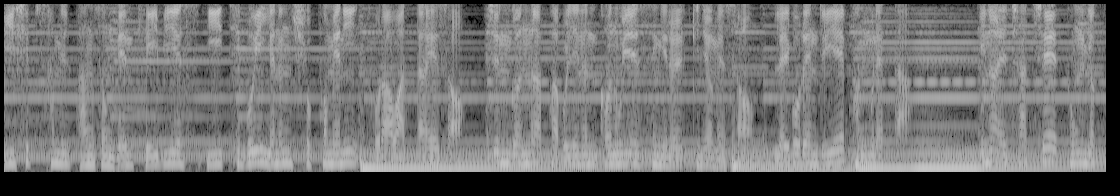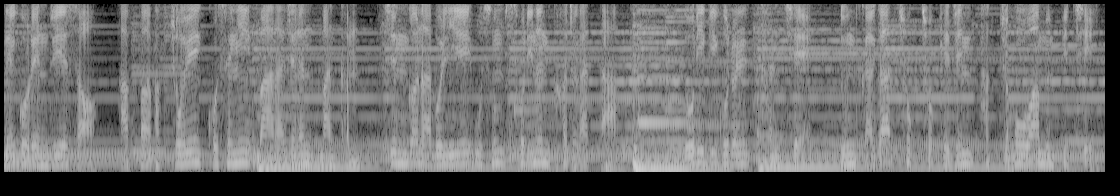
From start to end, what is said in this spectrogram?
23일 방송된 KBS ETV 예능 슈퍼맨이 돌아왔다에서 찐건나 바블리는 건후의 생일을 기념해서 레고랜드에 방문했다. 이날 자체 동력 레고랜드에서 아빠 박조의 고생이 많아지는 만큼 찐건 아블리의 웃음소리는 커져갔다. 놀이기구를 탄 채 눈가가 촉촉해진 박주호와 눈빛이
